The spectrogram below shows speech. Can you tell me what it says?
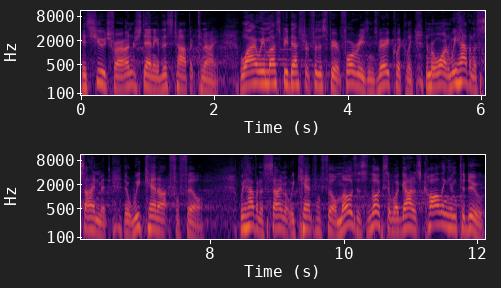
is huge for our understanding of this topic tonight. Why we must be desperate for the Spirit. Four reasons, very quickly. Number one, we have an assignment that we cannot fulfill. We have an assignment we can't fulfill. Moses looks at what God is calling him to do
